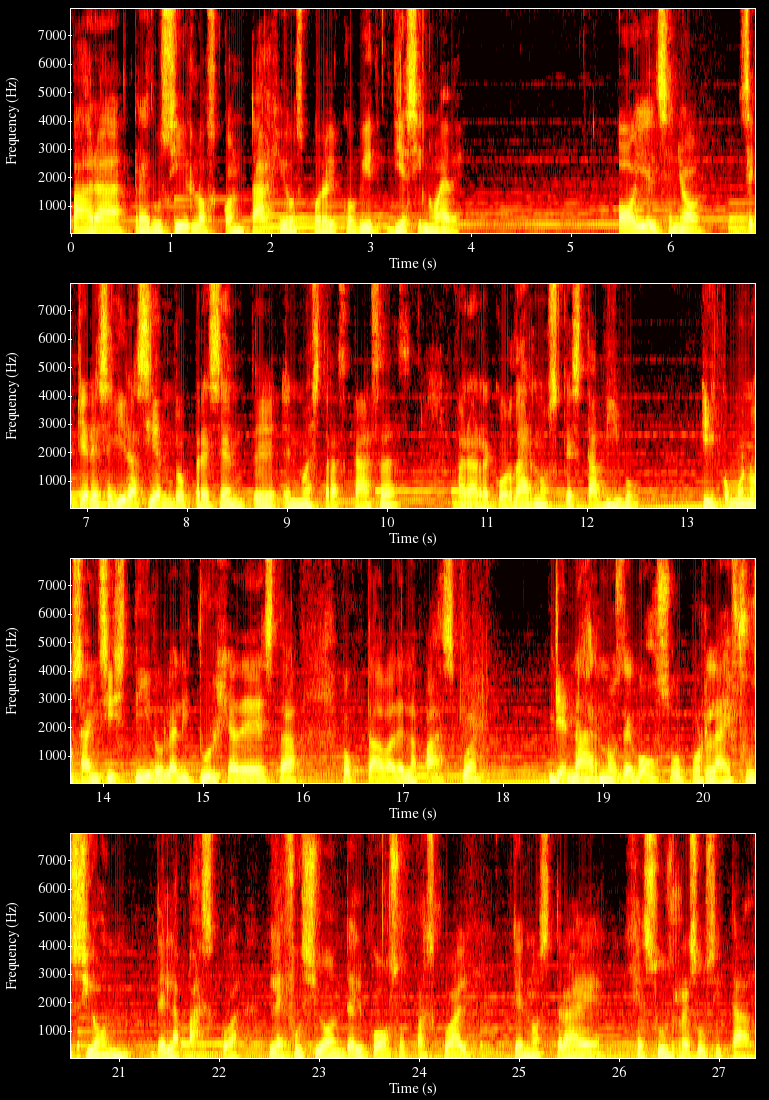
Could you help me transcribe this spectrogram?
para reducir los contagios por el COVID-19. Hoy el Señor se quiere seguir haciendo presente en nuestras casas para recordarnos que está vivo y como nos ha insistido la liturgia de esta octava de la Pascua, llenarnos de gozo por la efusión de la Pascua, la efusión del gozo pascual que nos trae Jesús resucitado.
